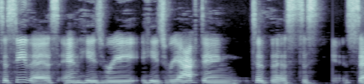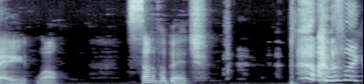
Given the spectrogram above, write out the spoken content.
to see this, and he's re he's reacting to this to say, "Well, son of a bitch." I was like,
